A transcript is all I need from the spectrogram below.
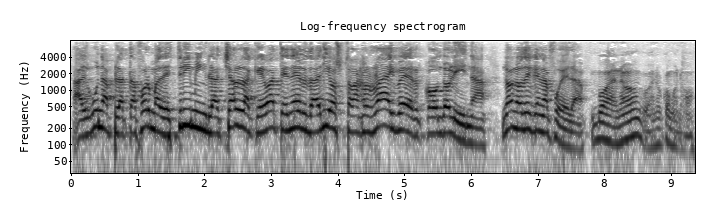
a alguna plataforma de streaming la charla que va a tener Darío Strasriver con Dolina. No nos dejen afuera. Bueno, bueno, cómo no.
